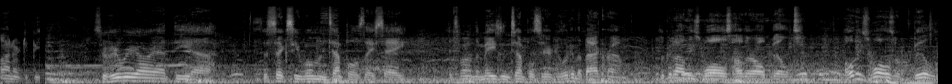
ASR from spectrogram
Honored to be. So here we are at the uh, the sexy woman temple, as they say. It's one of the amazing temples here. If you look at the background, look at all these walls, how they're all built. All these walls are built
